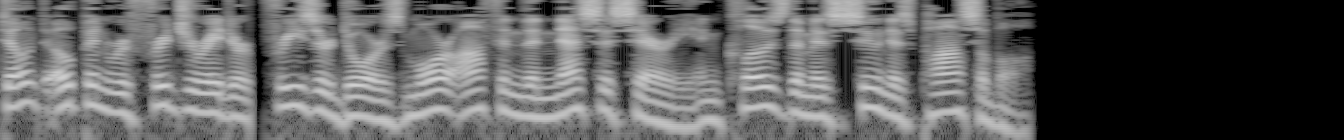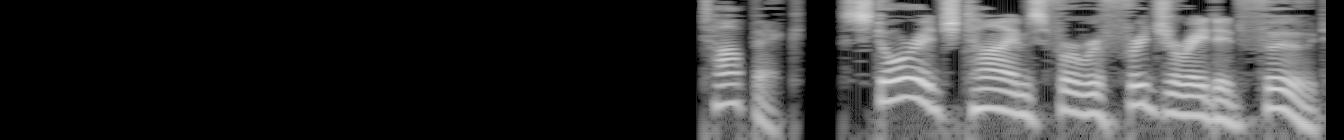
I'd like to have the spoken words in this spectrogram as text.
Don't open refrigerator, freezer doors more often than necessary and close them as soon as possible. Storage times for refrigerated food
